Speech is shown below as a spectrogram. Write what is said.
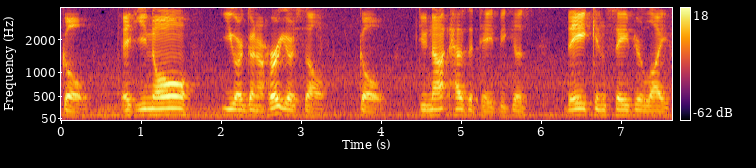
go. If you know you are going to hurt yourself, go. Do not hesitate because they can save your life.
